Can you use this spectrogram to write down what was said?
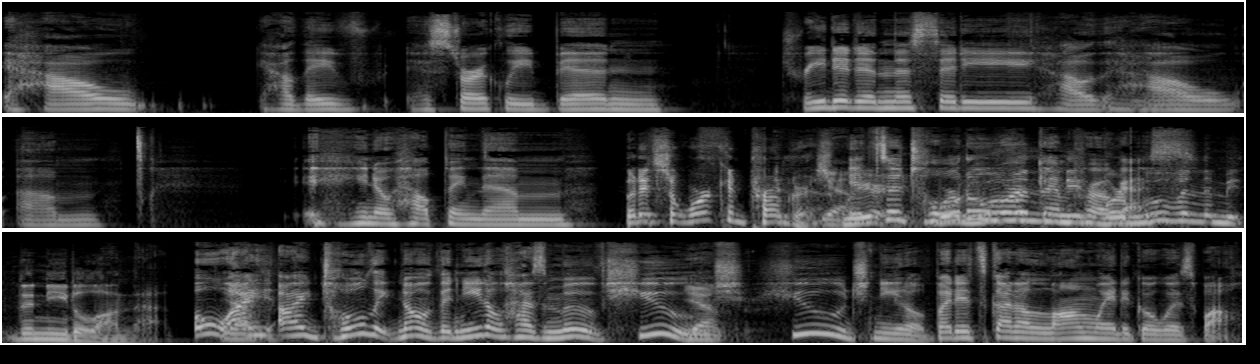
how how they've historically been treated in this city, how how um, you know helping them. But it's a work in progress. Yeah. It's a total work the in ne- progress. We're moving the, the needle on that. Oh, I, I totally no. The needle has moved, huge, Yeah. huge needle, but it's got a long way to go as well.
